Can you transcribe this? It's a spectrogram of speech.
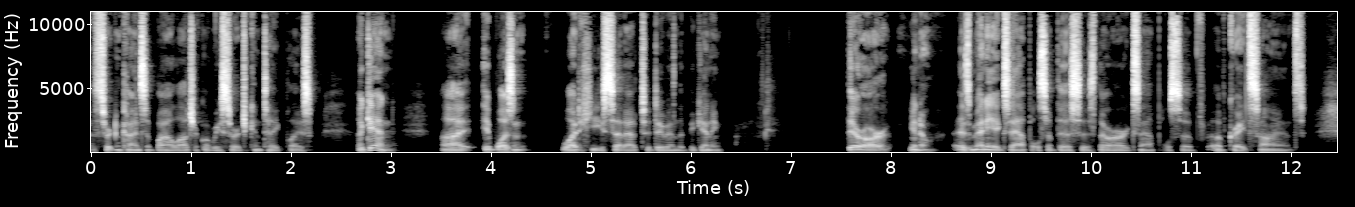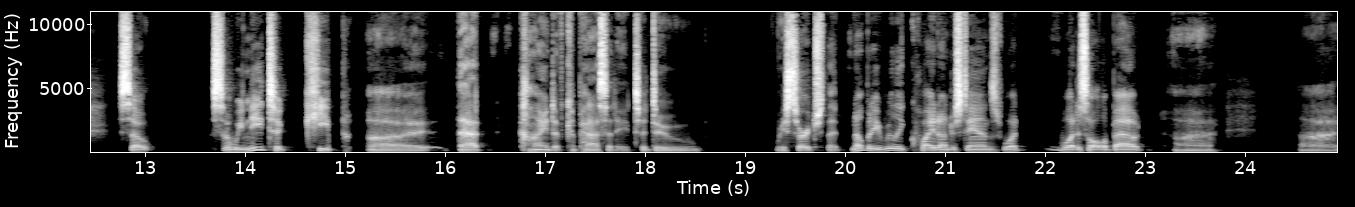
certain kinds of biological research can take place. Again, uh, it wasn't what he set out to do in the beginning there are, you know, as many examples of this as there are examples of, of great science. So, so we need to keep uh, that kind of capacity to do research that nobody really quite understands what what it's all about. Uh, uh,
